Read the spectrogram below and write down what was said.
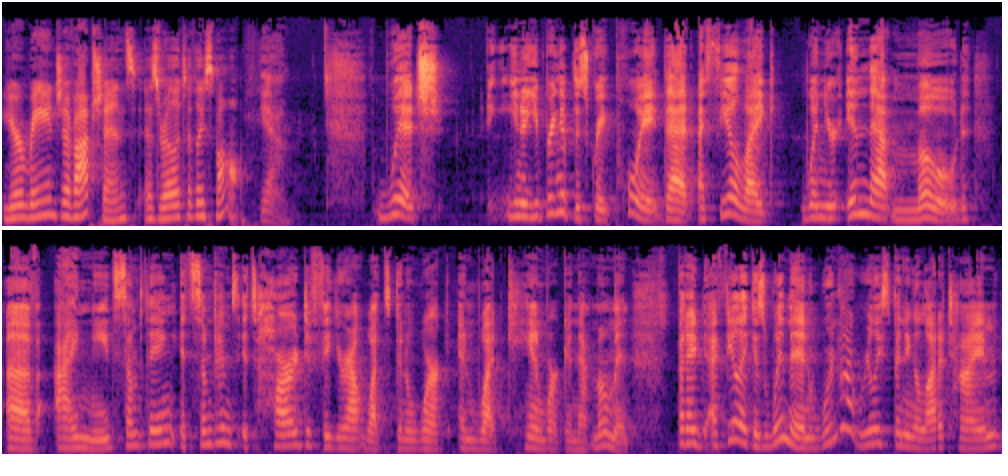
your range of options is relatively small. Yeah. Which, you know, you bring up this great point that I feel like when you're in that mode of I need something, it's sometimes it's hard to figure out what's going to work and what can work in that moment. But I, I feel like as women, we're not really spending a lot of time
